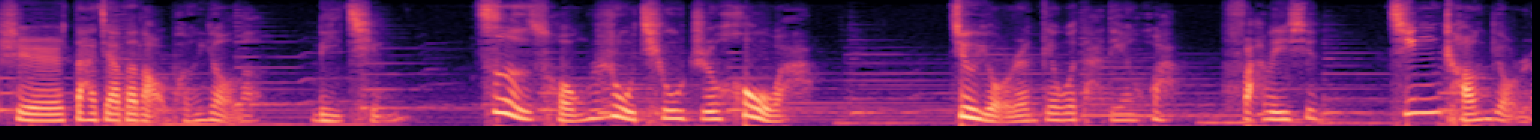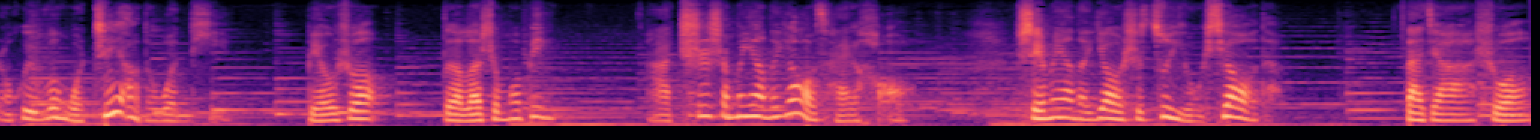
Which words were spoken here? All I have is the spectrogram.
是大家的老朋友了，李晴。自从入秋之后啊，就有人给我打电话、发微信，经常有人会问我这样的问题，比如说得了什么病啊，吃什么样的药才好？什么样的药是最有效的？大家说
